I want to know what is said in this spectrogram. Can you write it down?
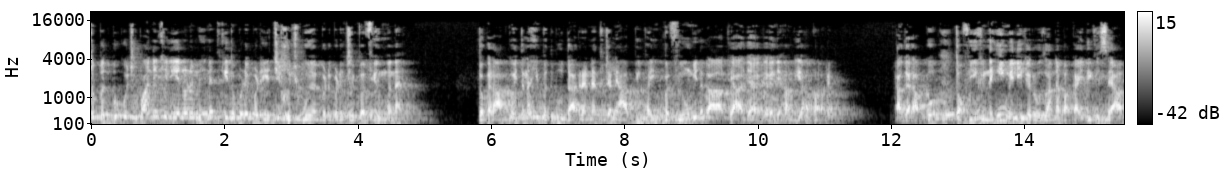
تو بدبو کو چھپانے کے لیے انہوں نے محنت کی تو بڑے بڑے اچھی خوشبوئیں اور بڑے بڑے اچھے پرفیوم بنائے۔ تو اگر آپ کو اتنا ہی بدبو دار رہنا ہے تو چلیں آپ بھی بھائی پرفیوم ہی لگا کے آ جایا کریں جہاں بھی آپ آ رہے ہیں۔ اگر آپ کو توفیق نہیں ملی کہ روزانہ باقاعدگی سے آپ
